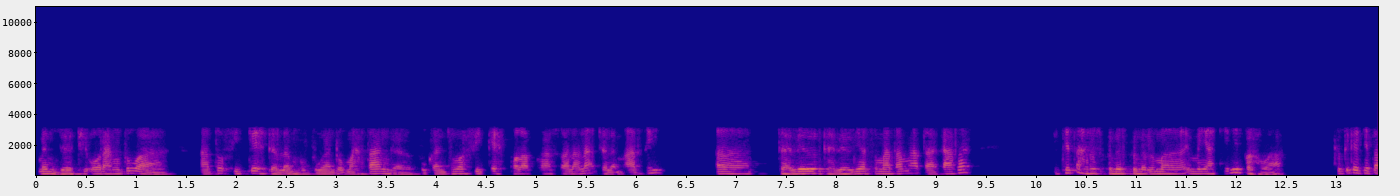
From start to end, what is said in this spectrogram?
menjadi orang tua atau fikih dalam hubungan rumah tangga, bukan cuma fikih pola pengasuhan anak dalam arti uh, dalil-dalilnya semata-mata, karena kita harus benar-benar meyakini bahwa ketika kita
